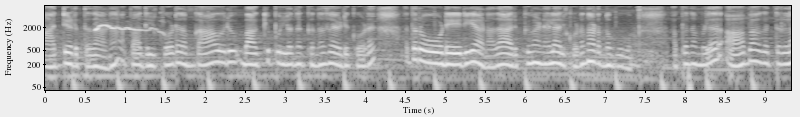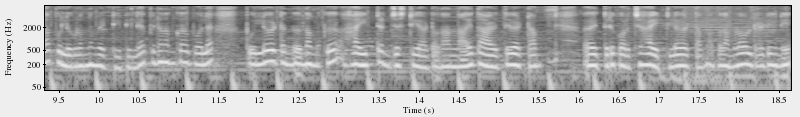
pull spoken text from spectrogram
മാറ്റിയെടുത്തതാണ്. അപ്പോൾ അതിൽ കൂടെ നമുക്ക് ആ ഒരു ബാക്കി പുല്ല് നിൽക്കുന്ന സൈഡിൽ കൂടെ അത് റോഡ് ഏരിയ ആണ്. അത് ആർക്ക് വേണമെങ്കിലും അതിൽ കൂടെ നടന്നു പോകും. അപ്പോൾ നമ്മൾ ആ ഭാഗത്തുള്ള പുല്ലുകളൊന്നും വെട്ടിയിട്ടില്ല. പിന്നെ നമുക്ക് അതുപോലെ പുല്ല് വെട്ടുന്നത് നമുക്ക് ഹൈറ്റ് അഡ്ജസ്റ്റ് ചെയ്യാം കേട്ടോ. നന്നായി താഴ്ത്തി വെട്ടാം. ഇത്തിരി കുറച്ച് ഹൈറ്റിൽ വെട്ടാം. അപ്പോൾ നമ്മൾ ഓൾറെഡി ഇനി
